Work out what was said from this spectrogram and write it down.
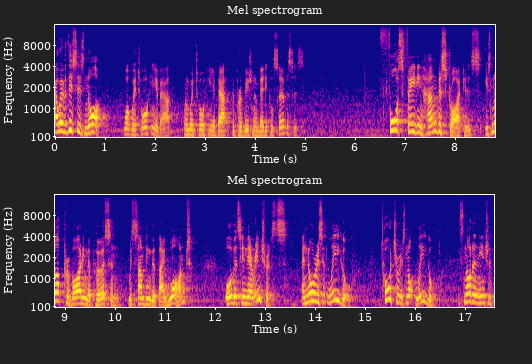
However, this is not what we're talking about when we're talking about the provision of medical services. Force feeding hunger strikers is not providing the person with something that they want or that's in their interests, and nor is it legal. Torture is not legal, it's not in the interest.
